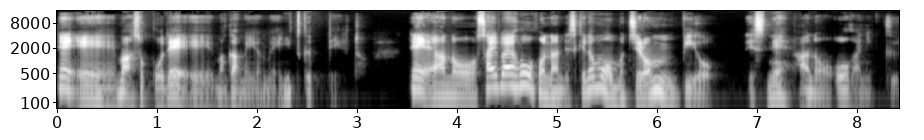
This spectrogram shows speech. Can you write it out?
で、えーまあそこで、えーまあ、ガメイをメインに作っていると。で、あの、栽培方法なんですけども、もちろんビオですね。あの、オーガニック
